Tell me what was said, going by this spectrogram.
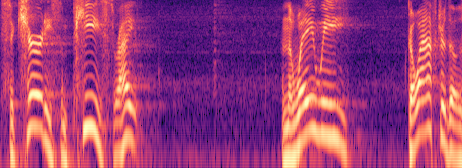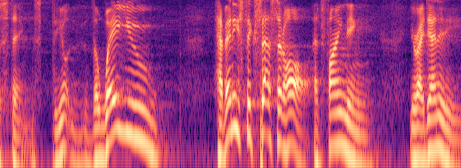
security, some peace, right? And the way we go after those things, the, the way you have any success at all at finding your identity,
